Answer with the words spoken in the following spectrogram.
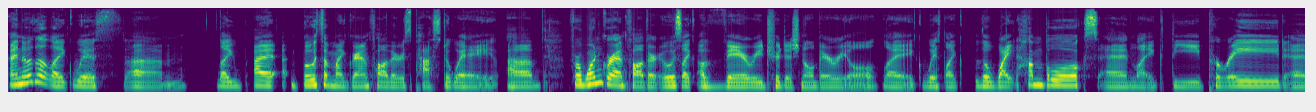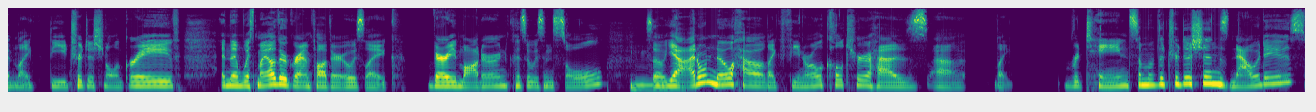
I know that like with um like I both of my grandfathers passed away. Um, for one grandfather, it was like a very traditional burial, like with like the white hanboks and like the parade and like the traditional grave. And then with my other grandfather, it was like very modern because it was in Seoul. Mm. So yeah, I don't know how like funeral culture has uh like retained some of the traditions nowadays.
